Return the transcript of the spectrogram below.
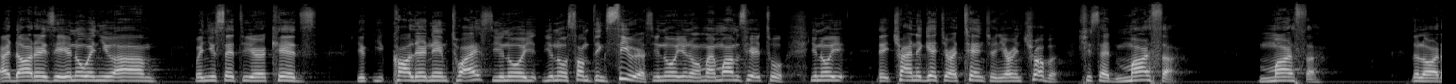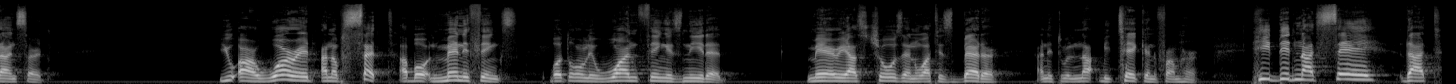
our daughter is here, you know when you, um, when you say to your kids, you, you call their name twice, you know, you, you, know something serious. You know, you know, my mom's here too. You know, you, they're trying to get your attention. You're in trouble. She said, Martha, Martha. The Lord answered, You are worried and upset about many things, but only one thing is needed. Mary has chosen what is better, and it will not be taken from her. He did not say that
